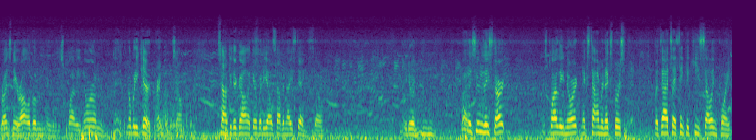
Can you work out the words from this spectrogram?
runs near all of them and just politely ignore them. And, eh, nobody cared, right? So it's happy they're gone like everybody else. Have a nice day. So how you doing? But as soon as they start, just quietly ignore it next time or next person. But that's, I think, a key selling point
